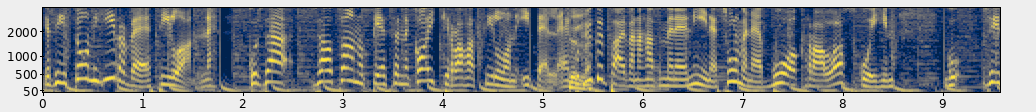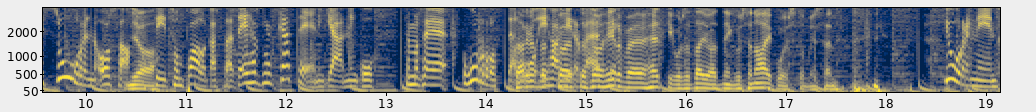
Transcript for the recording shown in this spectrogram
Ja siis se on hirveä tilanne, kun sä, sä oot saanut tietsä, ne kaikki rahat silloin itselleen. Kun Kyllä. nykypäivänähän se menee niin, että sul menee vuokraan, laskuihin, niinku, siis suurin osa Joo. siitä sun palkasta. Että eihän sul käteen jää niinku semmoiseen hurrutteluun ihan Tarkoitatko, että hirveästi. se on hirveä hetki, kun sä tajuat niinku sen aikuistumisen? Juuri niin.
